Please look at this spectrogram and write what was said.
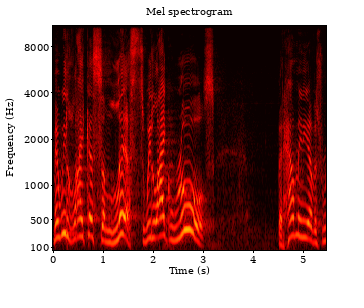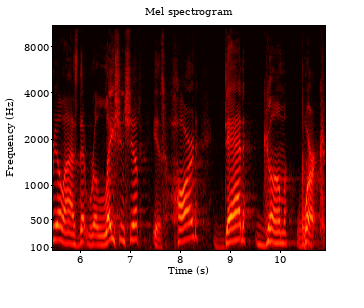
Man, we like us some lists, we like rules. But how many of us realize that relationship is hard, dad gum work?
